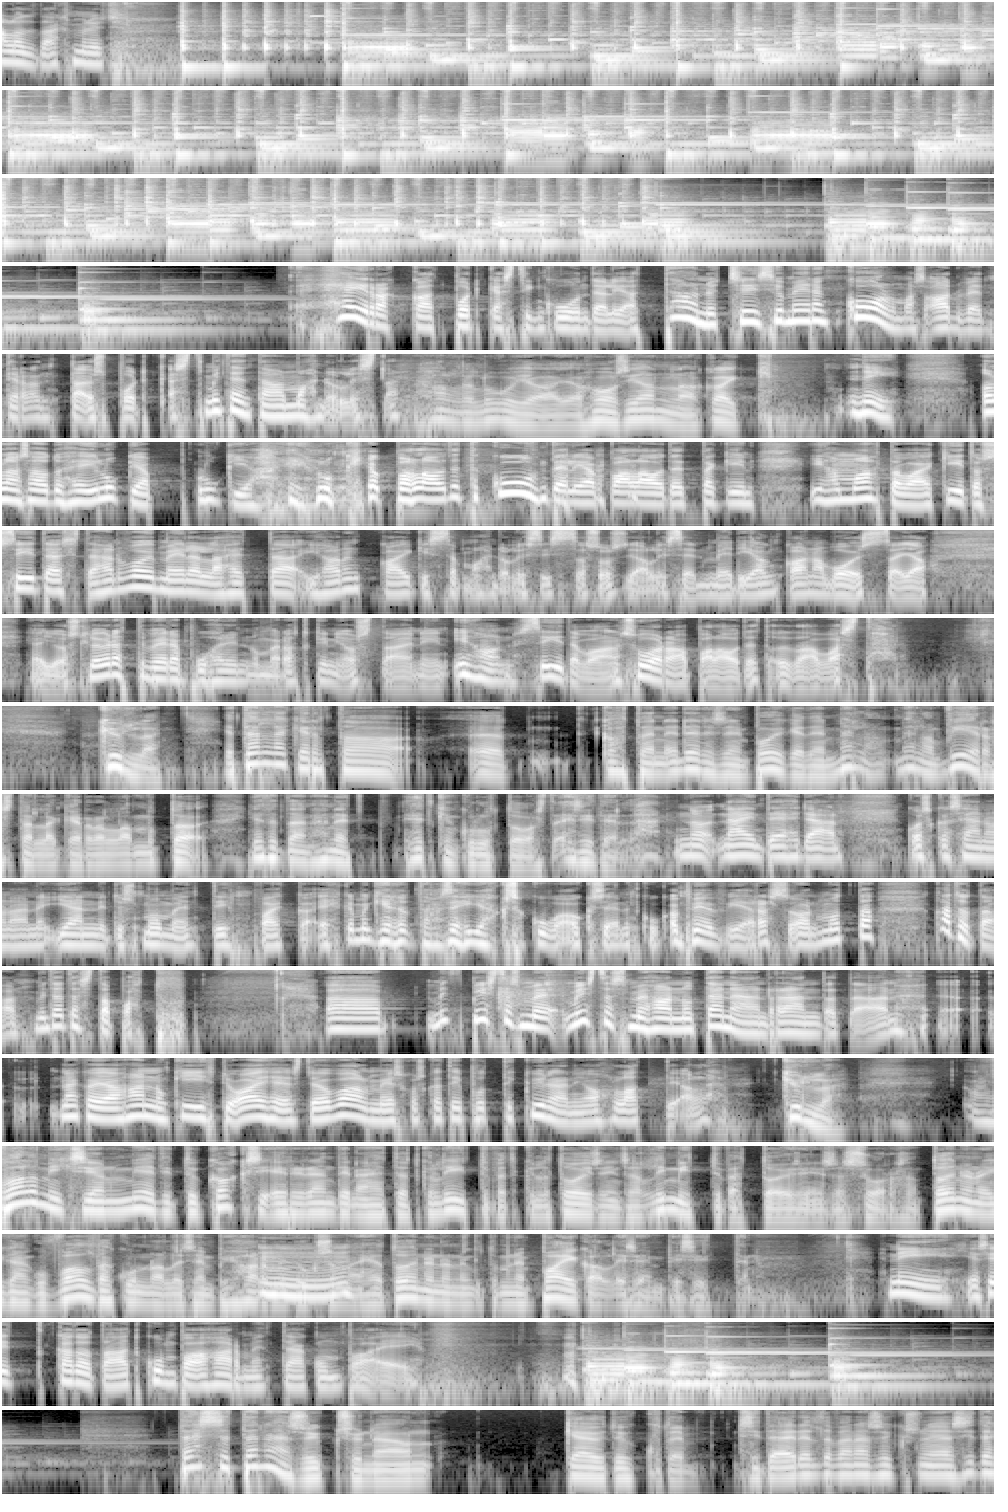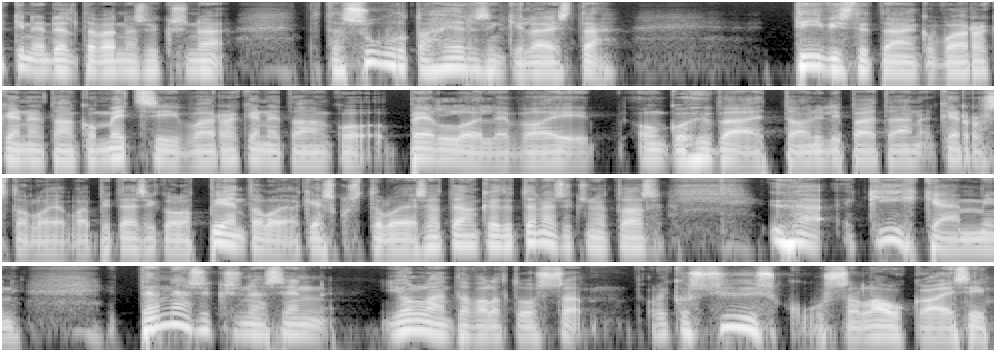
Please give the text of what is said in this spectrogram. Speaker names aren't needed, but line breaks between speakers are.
Aloitetaanko me nyt? Hei rakkaat podcastin kuuntelijat, tämä on nyt siis jo meidän kolmas adventtiranttäyspodcast. Miten tämä on mahdollista?
Hallelujaa ja hoosi Annaa kaikki.
Niin, ollaan saatu hei lukia, lukia, hei lukia palautetta, kuuntelijapalautettakin. Ihan mahtavaa ja kiitos siitä. Sitähän voi meille lähettää ihan kaikissa mahdollisissa sosiaalisen median kanavoissa. Ja, ja jos löydätte meidän puhelinnumerotkin jostain, niin ihan siitä vaan suoraa palautetta otetaan vastaan.
Kyllä. Ja tällä kertaa kahteen edelliseen poiketen. Meillä on, meillä on vieras tällä kerralla, mutta jätetään hänet hetken kuluttua vasta esitellään.
No näin tehdään, koska sehän on aina jännitysmomentti, vaikka ehkä me kirjoitetaan sen jaksokuvaukseen, että kuka meidän vieras on, mutta katsotaan, mitä tässä tapahtuu. Äh, mistäs, me, mistäs me Hannu tänään räntätään? Näköjään Hannu kiihtyi aiheesta jo valmiiksi, koska tiputti kynän jo lattialle.
Kyllä. Valmiiksi on mietitty kaksi eri räntinähettä, jotka liittyvät kyllä toisiinsa, limittyvät toisiinsa suorastaan. Toinen on ikään kuin valtakunnallisempi harmituksena mm-hmm. ja toinen on niin tämmöinen paikallisempi sitten.
Niin, ja sitten katsotaan, että kumpaa harmittaa ja kumpaa ei.
Tässä tänä syksynä on käyty, kuten sitä edeltävänä syksynä ja sitäkin edeltävänä syksynä, tätä suurta helsinkiläistä tiivistetäänkö vai rakennetaanko metsiin vai rakennetaanko pelloille vai onko hyvä, että on ylipäätään kerrostaloja vai pitäisikö olla pientaloja keskustelua. Ja se on käyty tänä syksynä taas yhä kiihkeämmin. Tänä syksynä sen jollain tavalla tuossa, oliko syyskuussa laukaisi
